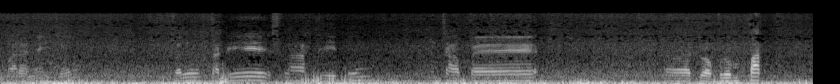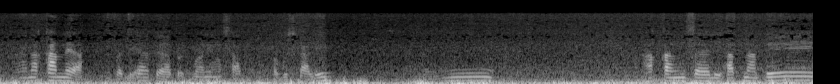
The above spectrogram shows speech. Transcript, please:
lembarannya hijau. Lalu tadi setelah dihitung mencapai eh, uh, 24 anakan ya. Tadi iya. ada perkembangan yang sangat bagus sekali. Nah, ini akan saya lihat nanti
